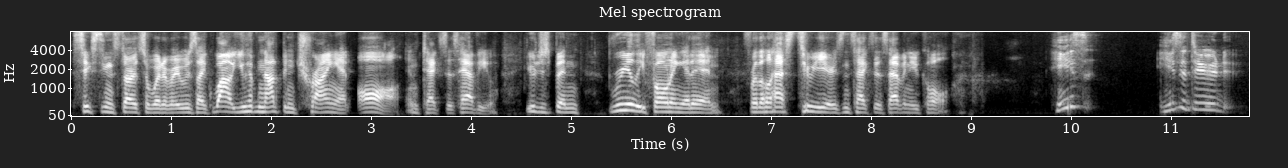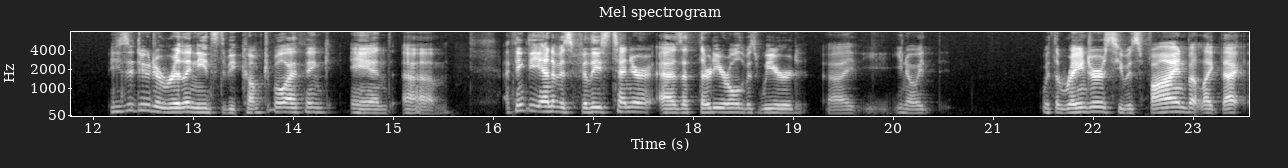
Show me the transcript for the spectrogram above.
16 starts or whatever. It was like, wow, you have not been trying at all in Texas, have you? You've just been really phoning it in for the last two years in Texas, haven't you, Cole? he's he's a dude he's a dude who really needs to be comfortable i think and um i think the end of his phillies tenure as a 30 year old was weird. Uh you know it, with the rangers he was fine but like that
